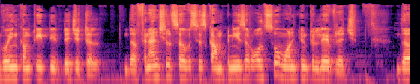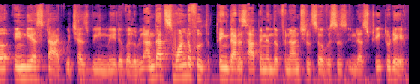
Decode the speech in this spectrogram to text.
going completely digital, the financial services companies are also wanting to leverage the India stack, which has been made available. And that's a wonderful thing that has happened in the financial services industry today.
